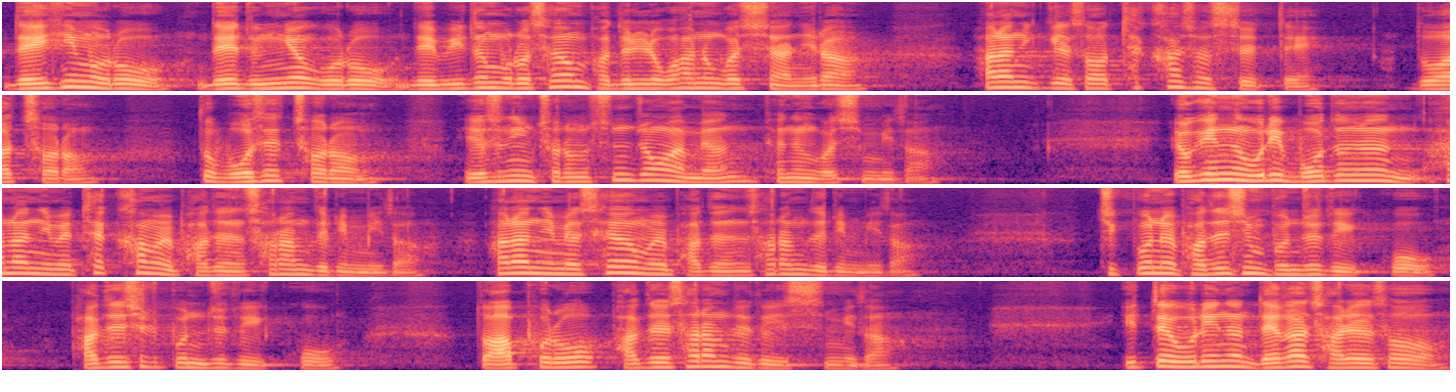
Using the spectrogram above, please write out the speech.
내 힘으로, 내 능력으로, 내 믿음으로 세움 받으려고 하는 것이 아니라 하나님께서 택하셨을 때 노아처럼 또 모세처럼 예수님처럼 순종하면 되는 것입니다. 여기 있는 우리 모두는 하나님의 택함을 받은 사람들입니다. 하나님의 세움을 받은 사람들입니다. 직분을 받으신 분들도 있고, 받으실 분들도 있고, 또 앞으로 받을 사람들도 있습니다. 이때 우리는 내가 잘해서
